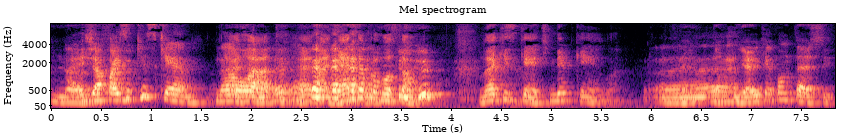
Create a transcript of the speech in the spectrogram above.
Na... Aí já faz o Kiss Cam na Exato. hora. É, mas essa é a promoção. Não é que quem, é Tinder quem agora. Então, e aí o que acontece?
